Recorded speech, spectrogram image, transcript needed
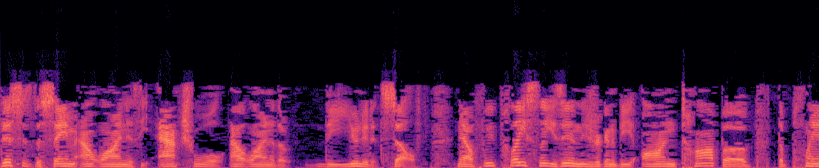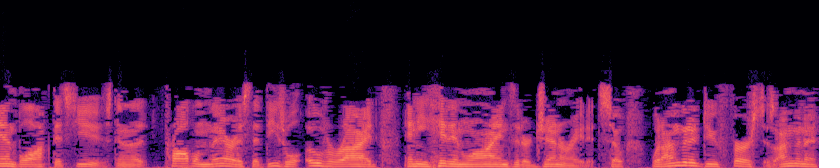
this is the same outline as the actual outline of the, the unit itself. Now, if we place these in, these are going to be on top of the plan block that's used. And the problem there is that these will override any hidden lines that are generated. So what I'm going to do first is I'm going to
